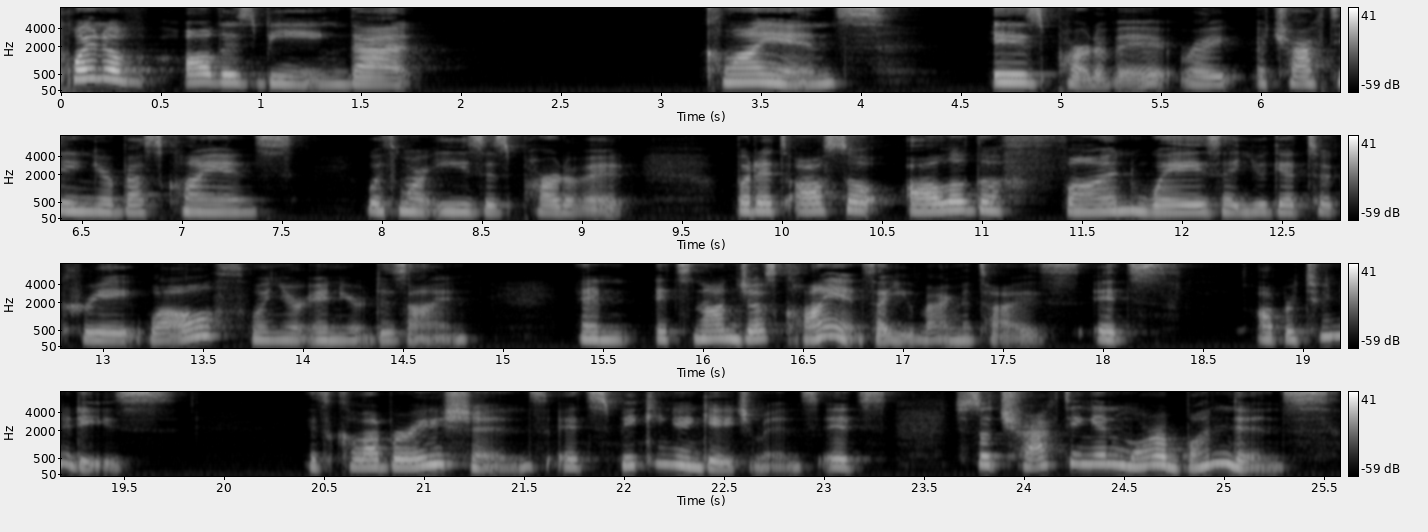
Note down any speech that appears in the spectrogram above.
point of all this being that clients is part of it, right? Attracting your best clients with more ease is part of it. But it's also all of the fun ways that you get to create wealth when you're in your design. And it's not just clients that you magnetize, it's opportunities, it's collaborations, it's speaking engagements, it's just attracting in more abundance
